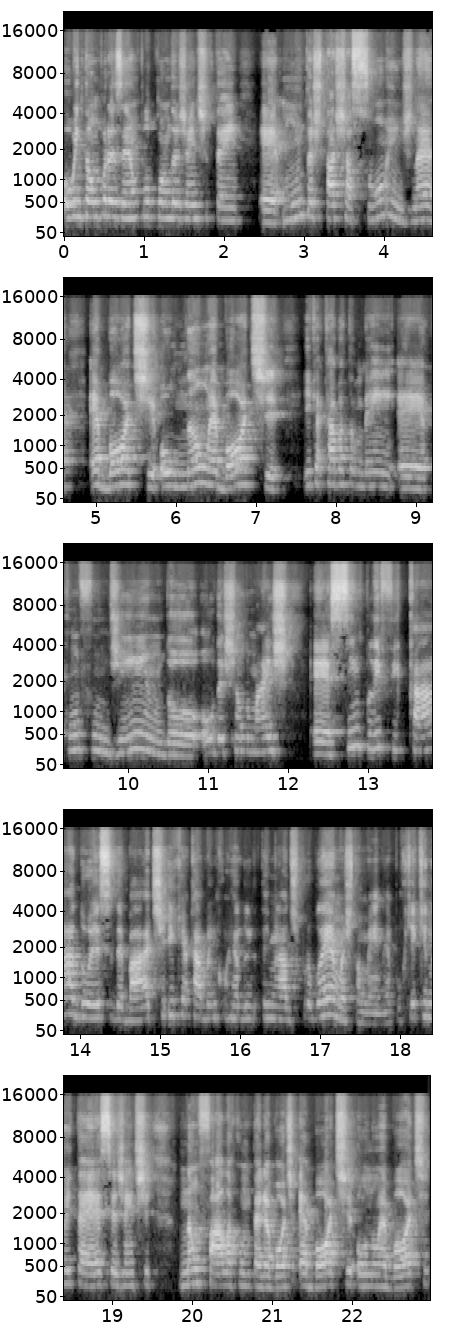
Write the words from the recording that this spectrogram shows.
Ou então, por exemplo, quando a gente tem é, muitas taxações, né? É bot ou não é bot, e que acaba também é, confundindo ou deixando mais é, simplificado esse debate e que acaba incorrendo em determinados problemas também, né? Por que, que no ITS a gente não fala como pega bot, é bot ou não é bot?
